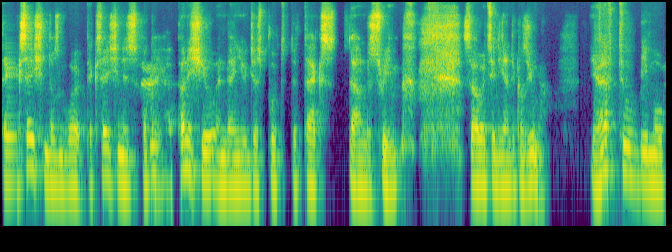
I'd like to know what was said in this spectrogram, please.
Taxation doesn't work. Taxation is okay, I punish you, and then you just put the tax down the stream. so it's in the end the consumer. You have to be more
